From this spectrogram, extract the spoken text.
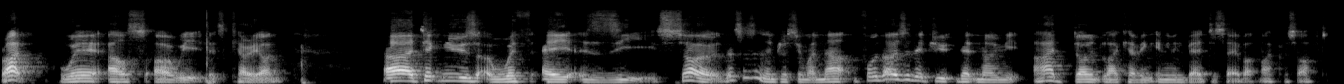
Right, where else are we? Let's carry on. Uh, tech news with a Z. So this is an interesting one. Now, for those of you that know me, I don't like having anything bad to say about Microsoft.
